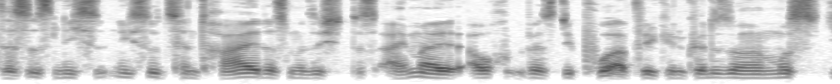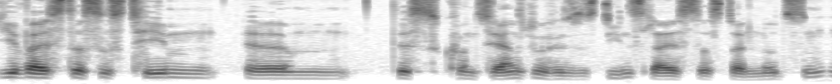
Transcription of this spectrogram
das ist nicht, nicht so zentral, dass man sich das einmal auch über das Depot abwickeln könnte, sondern man muss jeweils das System ähm, des Konzerns bzw. des Dienstleisters dann nutzen.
